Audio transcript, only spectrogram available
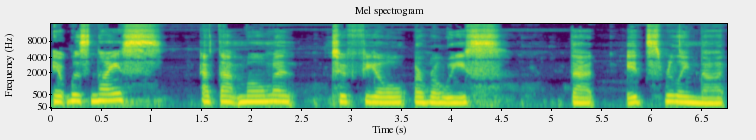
it was nice at that moment to feel a release that it's really not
